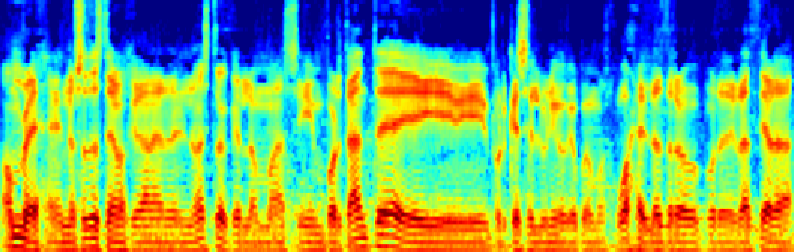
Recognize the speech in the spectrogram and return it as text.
Hombre, eh, nosotros tenemos que ganar el nuestro, que es lo más importante, y porque es el único que podemos jugar. El otro, por desgracia,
